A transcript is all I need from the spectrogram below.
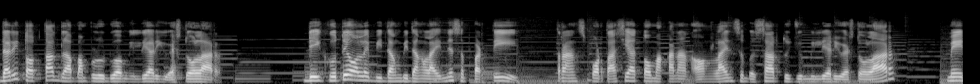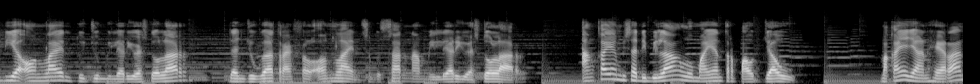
dari total 82 miliar US dollar. Diikuti oleh bidang-bidang lainnya seperti transportasi atau makanan online sebesar 7 miliar US dollar, media online 7 miliar US dollar, dan juga travel online sebesar 6 miliar US dollar. Angka yang bisa dibilang lumayan terpaut jauh. Makanya jangan heran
